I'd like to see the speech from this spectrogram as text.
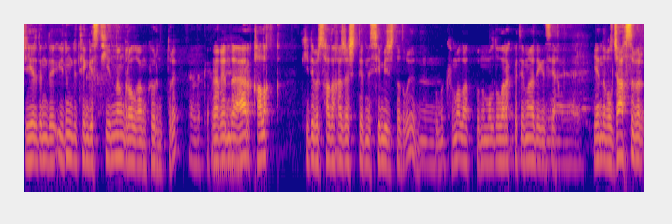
жердің де үйдің де теңгесі тиыннан құралғаны көрініп тұр иә әлбетте. Бірақ енді әр халық кейде бір садақа жәшіктеріне сенбей жатады ғой енді. Бұны кім алады бұны молдалар алып кете ма деген сияқты. енді бұл жақсы бір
